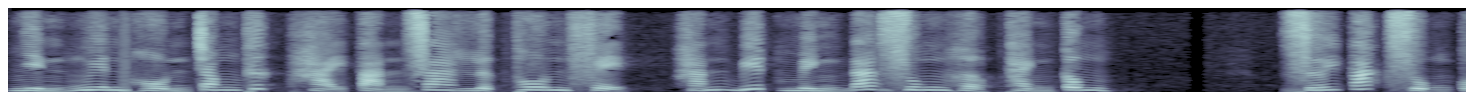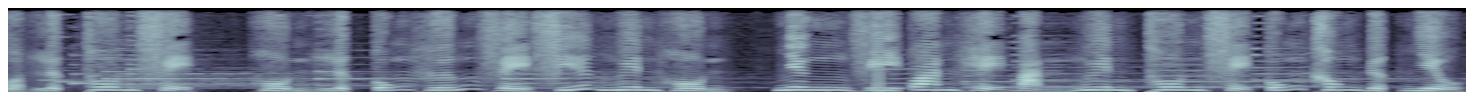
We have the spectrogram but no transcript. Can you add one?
Nhìn nguyên hồn trong thức hải tản ra lực thôn phệ, Hắn biết mình đã dung hợp thành công. Dưới tác dụng của lực thôn phệ, Hồn lực cũng hướng về phía nguyên hồn, Nhưng vì quan hệ bản nguyên thôn phệ cũng không được nhiều.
